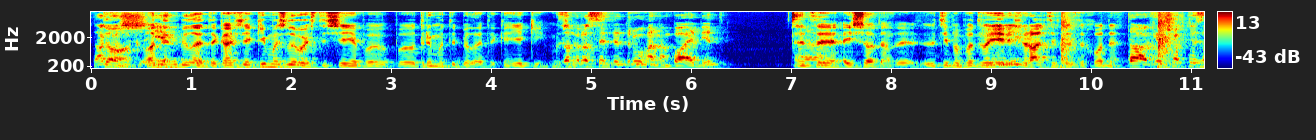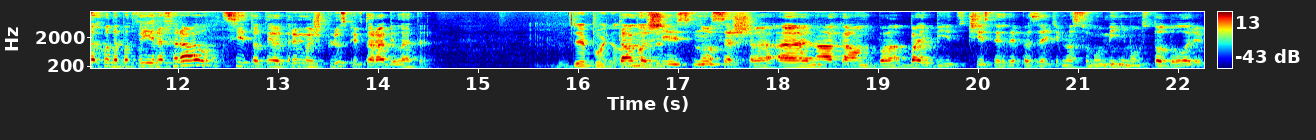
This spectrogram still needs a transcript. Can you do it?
Так, Також один білетик. А які можливості ще є по- по- отримати білетики? Які можливості? запросити друга на Bybit. Е, Це і що там? Типу по твоїй І- реферальці хтось заходить? Так, якщо хтось заходить по твоїй рефералці, то ти отримуєш плюс півтора білети. Я понял. Також є, вносиш е, е, на аккаунт Ba- Bybit чистих депозитів на суму мінімум 100 доларів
